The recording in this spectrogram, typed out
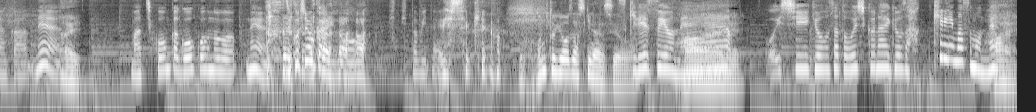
なんかね、はい、コンか合コンのね自己紹介の 人みたいでしたけど。本当餃子好きなんですよ。好きですよね。美味しい餃子と美味しくない餃子はっきり言いますもんね、はい、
